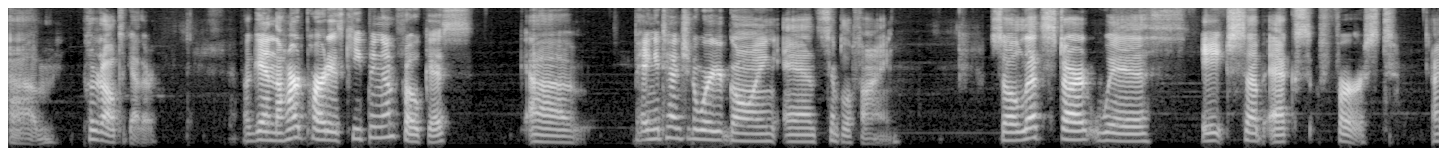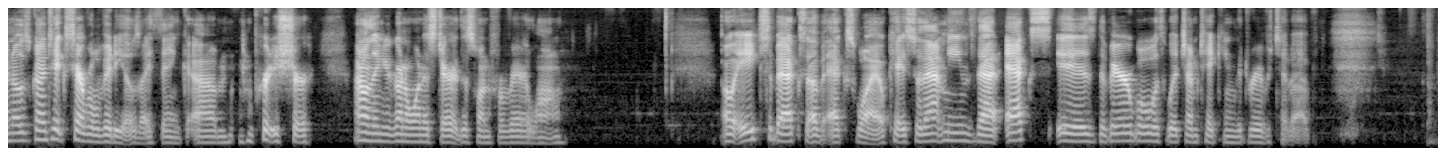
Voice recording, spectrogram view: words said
um, put it all together. Again, the hard part is keeping on focus, uh, paying attention to where you're going, and simplifying. So let's start with h sub x first. I know it's going to take several videos, I think. Um, I'm pretty sure. I don't think you're going to want to stare at this one for very long. Oh, h sub x of xy. Okay, so that means that x is the variable with which I'm taking the derivative of.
